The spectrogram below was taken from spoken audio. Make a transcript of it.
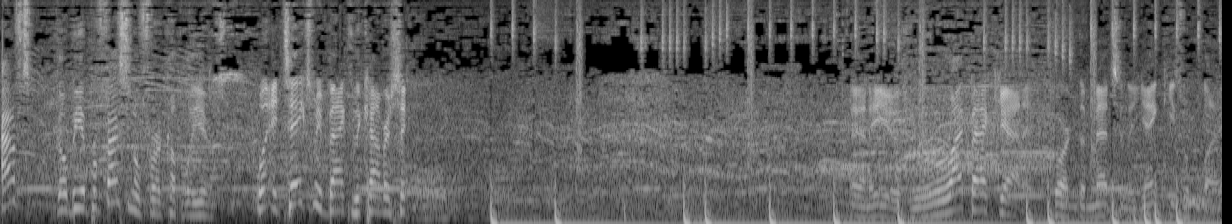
I have to go be a professional for a couple of years. Well, it takes me back to the conversation. And he is right back at it. Of course, the Mets and the Yankees will play.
